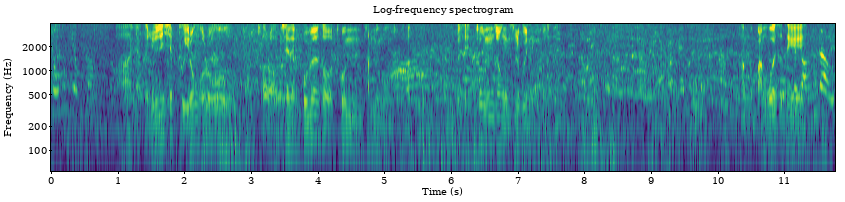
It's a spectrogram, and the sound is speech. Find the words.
너무 귀엽다 아아 약간 유니세프 이런 거로처럼 쟤네 보면서 돈 받는 건가 보다 그지 돈정 들고 있는 거 보니까 방금 망고에서 되게 남자 옷.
